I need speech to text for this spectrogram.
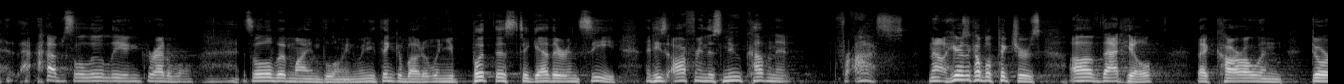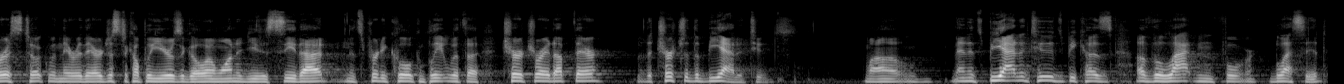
Absolutely incredible. It's a little bit mind blowing when you think about it, when you put this together and see that he's offering this new covenant for us. Now, here's a couple pictures of that hill that Carl and Doris took when they were there just a couple years ago. I wanted you to see that. It's pretty cool, complete with a church right up there. The Church of the Beatitudes. Well, and it's Beatitudes because of the Latin for blessed,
